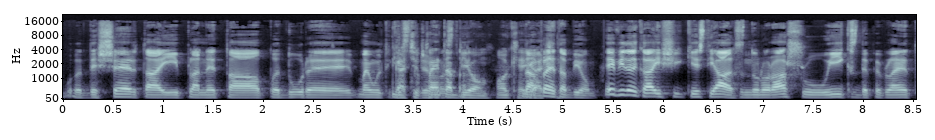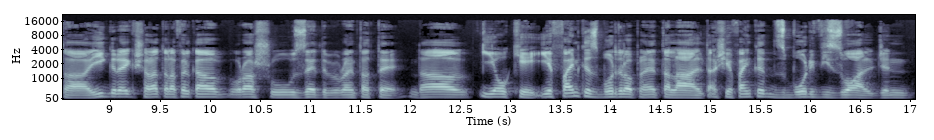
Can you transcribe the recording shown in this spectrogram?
uh, deșert, ai planeta pădure, mai multe Gaci, chestii genul planeta ăsta. biom. Ok, Da, gaci. planeta biom. Evident că ai și chestia, a, sunt în orașul X de pe planeta Y și arată la fel ca orașul Z de pe planeta T. Dar e ok. E fain că zbori de la o planetă la alta și e fain că zbori vizual, gen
